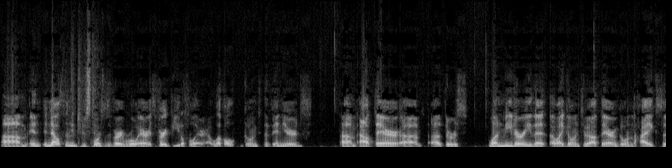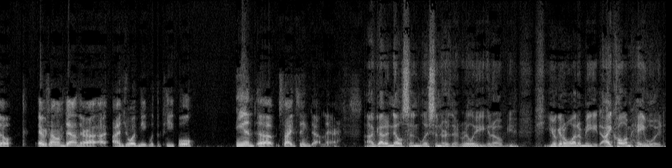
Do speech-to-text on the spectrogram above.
Um, and, and Nelson, of course, is a very rural area. It's a very beautiful area. I love all going to the vineyards um, out there. Um, uh, there's one meadery that I like going to out there and going on the hike. So every time I'm down there, I, I I enjoy meeting with the people and uh, sightseeing down there. I've got a Nelson listener that really, you know, you, you're going to want to meet. I call him Haywood.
